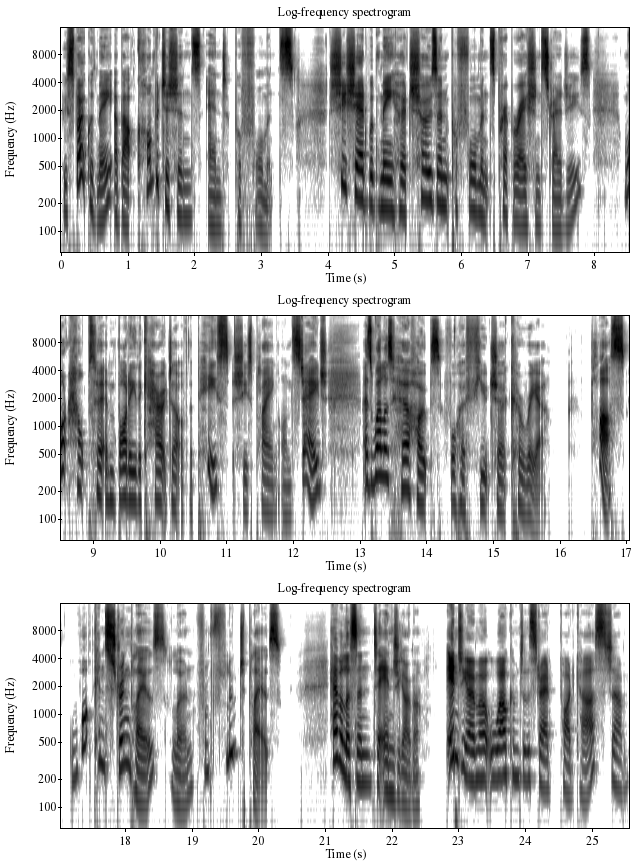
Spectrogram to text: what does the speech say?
who spoke with me about competitions and performance. She shared with me her chosen performance preparation strategies, what helps her embody the character of the piece she's playing on stage, as well as her hopes for her future career. Plus, what can string players learn from flute players? Have a listen to Njioma. Njioma, welcome to the Strad podcast. Um,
